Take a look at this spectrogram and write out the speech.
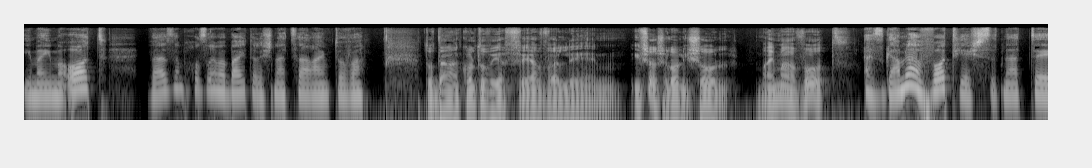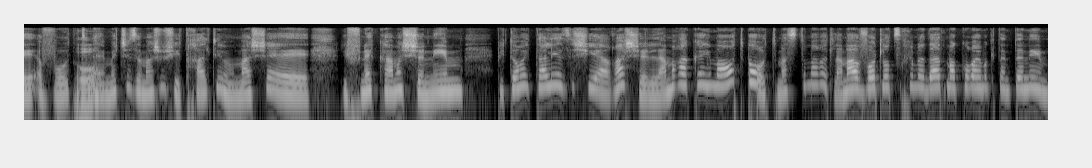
עם האימהות. ואז הם חוזרים הביתה לשנת צהריים טובה. תודה, הכל טוב ויפה, אבל אי אפשר שלא לשאול, מה עם האבות? אז גם לאבות יש סדנת uh, אבות. Oh. האמת שזה משהו שהתחלתי ממש uh, לפני כמה שנים. פתאום הייתה לי איזושהי הערה של למה רק האימהות באות? מה זאת אומרת? למה האבות לא צריכים לדעת מה קורה עם הקטנטנים?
